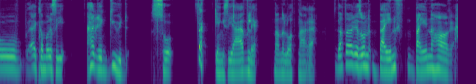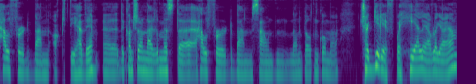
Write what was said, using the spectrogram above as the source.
og jeg kan bare si herregud, så fuckings jævlig denne låten her er. Dette er sånn bein, beinhard Halford-band-aktig heavy. Det er kanskje den nærmeste Halford-band-sounden denne platen kommer. Chuggeriff på hele jævla greien,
